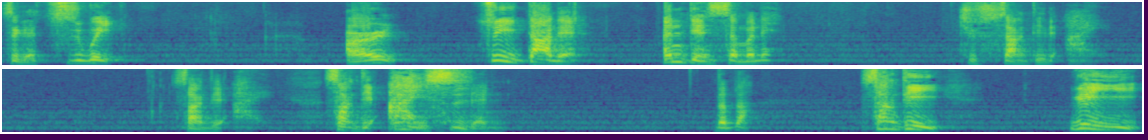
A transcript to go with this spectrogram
这个滋味，而最大的恩典是什么呢？就是上帝的爱，上帝爱，上帝爱世人。对不对？上帝愿意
